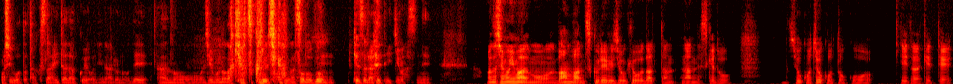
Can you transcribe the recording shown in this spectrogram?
お仕事たくさんいただくようになるので、あの、自分の楽器を作る時間がその分削られていきますね。私も今もうバンバン作れる状況だったんなんですけどちょこちょことこう来ていただけて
